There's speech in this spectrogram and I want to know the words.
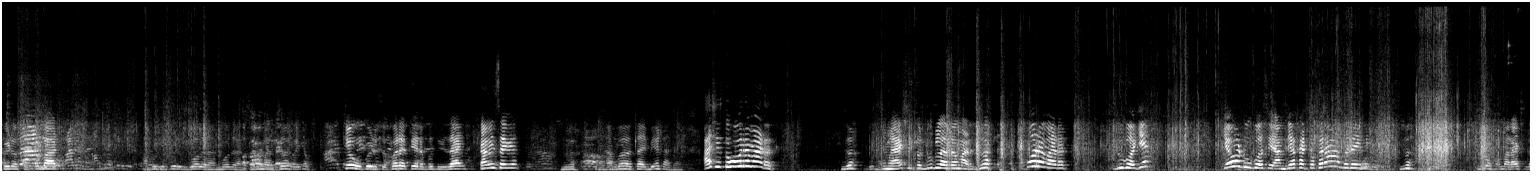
પીળો છે કબાટ. બધું પીડ્યું ગોદડા ને બોદડા ઘરમાં જો કેવું પીડ્યું છે? ભરે ત્યારે બધું જાય. કામી સાહેબ? આ બધા બેઠા થાય આશીષ તો હું રમાડસ? જો. એમાં આશીષ તો ડુગલા રમાડસ. જો. હું રમાડસ? ડૂગો કે? કેવો ડૂગો છે? આમ દેખાય તો ખરા બધા જો. જો અમારા આશીષ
